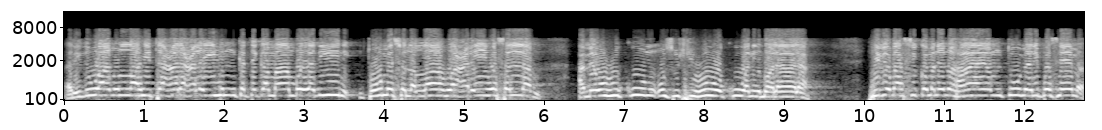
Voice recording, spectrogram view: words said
ridwanullahi ta'ala alaihim katika mambo ya dini. Mtume sallallahu alaihi wasallam ameuhukumu uzushi huo kuwa ni dalala hivyo basi kwa maneno haya ya mtume aliposema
